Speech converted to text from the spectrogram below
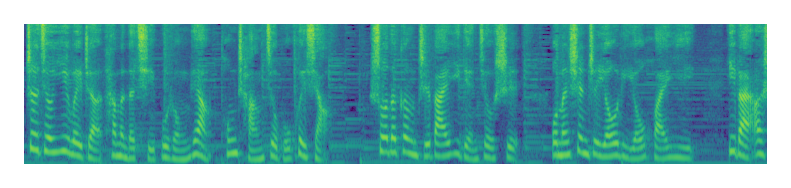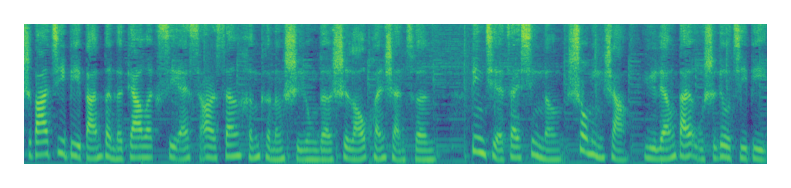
这就意味着它们的起步容量通常就不会小。说的更直白一点，就是我们甚至有理由怀疑，一百二十八 GB 版本的 Galaxy S 二三很可能使用的是老款闪存。并且在性能、寿命上与两百五十六 GB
